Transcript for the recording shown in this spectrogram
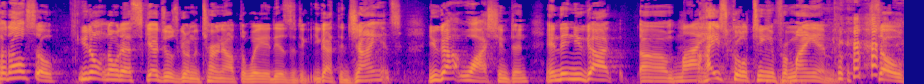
but also, you don't know that schedule is going to turn out the way it is. You got the Giants, you got Washington, and then you got um, a high school team from Miami. so,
